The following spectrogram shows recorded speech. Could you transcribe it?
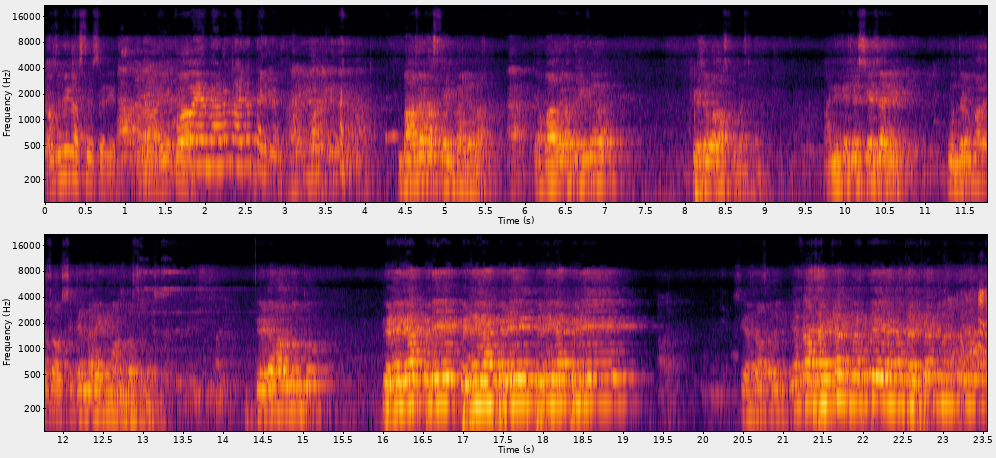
अजून एक असते सर एक. अं, एक हो मॅडम राहिलं नाही इथं. बाजार असतो एक भरलेला. त्या बाजारात एक पेढवाला असतो बसलेला. आणि त्याच्या शेजारी उंदर मारायचं औषध देणारा एक माणूस बसलेला असतो. पेढवाला म्हणतो पेढे घ्या पेढे पेढे घ्या पेढे पेढे घ्या पेढे. शेजारचा एका झटक्यात मरतोय एका झटक्यात मरतोय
